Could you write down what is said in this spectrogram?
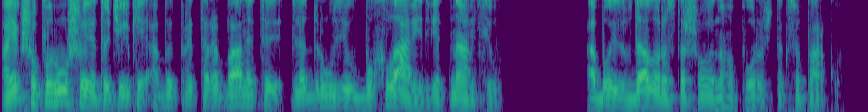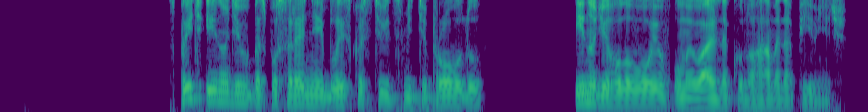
а якщо порушує, то тільки аби притарабанити для друзів бухла від в'єтнамців або із вдало розташованого поруч таксопарку. Спить іноді в безпосередній близькості від сміттєпроводу, іноді головою в умивальнику ногами на північ.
